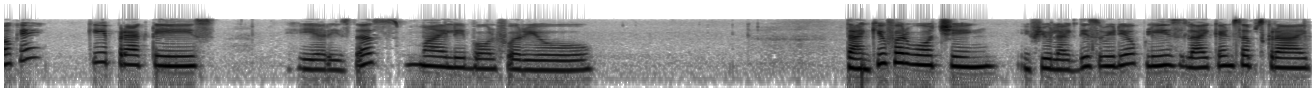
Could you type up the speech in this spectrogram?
Okay, keep practice. Here is the smiley ball for you. Thank you for watching. If you like this video, please like and subscribe.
